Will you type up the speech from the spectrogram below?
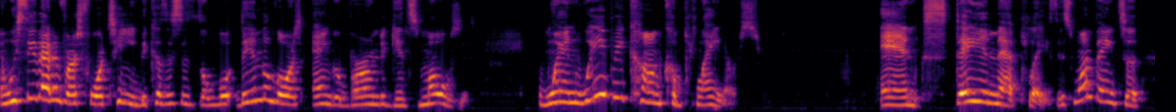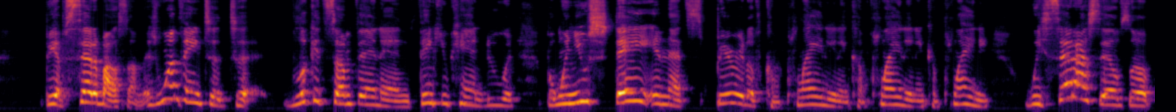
And we see that in verse 14 because this is the then the Lord's anger burned against Moses. When we become complainers, and stay in that place. It's one thing to be upset about something. It's one thing to to look at something and think you can't do it. But when you stay in that spirit of complaining and complaining and complaining, we set ourselves up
